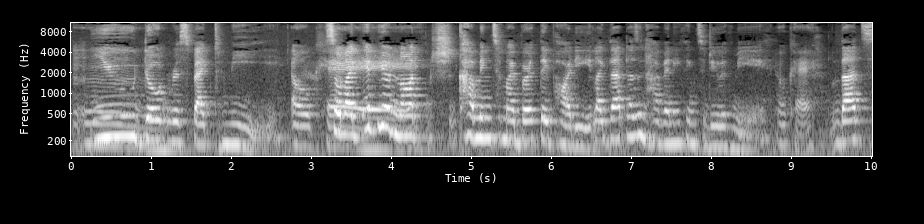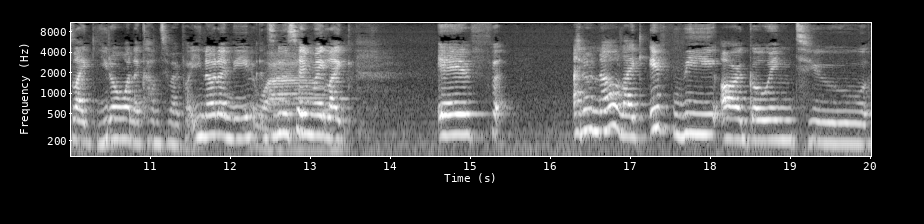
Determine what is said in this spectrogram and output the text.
mm. you don't respect me. Okay. So like if you're not sh- coming to my birthday party, like that doesn't have anything to do with me. Okay. That's like you don't want to come to my party. You know what I mean? Wow. It's in the same way like if I don't know, like if we are going to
